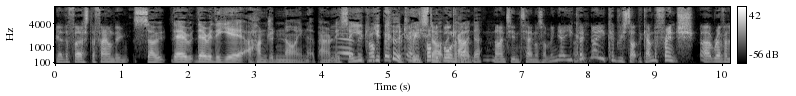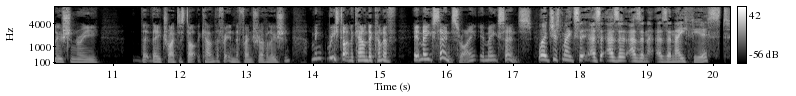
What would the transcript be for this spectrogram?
Yeah, the first, the founding. So they're they're in the year 109 apparently. Yeah, so you prob- you could yeah, restart the calendar. 1910 or something. Yeah, you could. No, you could restart the calendar. The French uh, Revolutionary that they tried to start the calendar in the French Revolution. I mean, restarting the calendar kind of It makes sense, right? It makes sense. Well, it just makes it as as a, as an as an atheist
